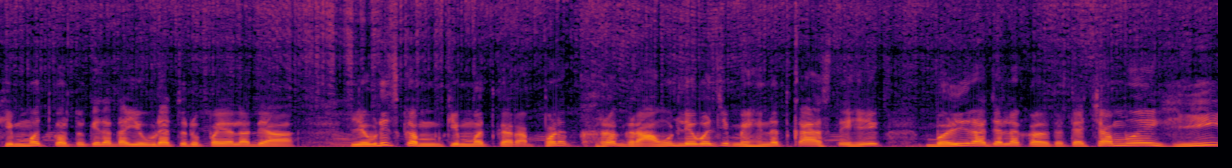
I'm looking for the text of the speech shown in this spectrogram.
किंमत करतो की दादा एवढ्याच रुपयाला द्या एवढीच कम किंमत करा. पण खरं ग्राउंड लेवलची मेहनत काय असते हे बळीराजाला कळतं. त्याच्यामुळे ही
